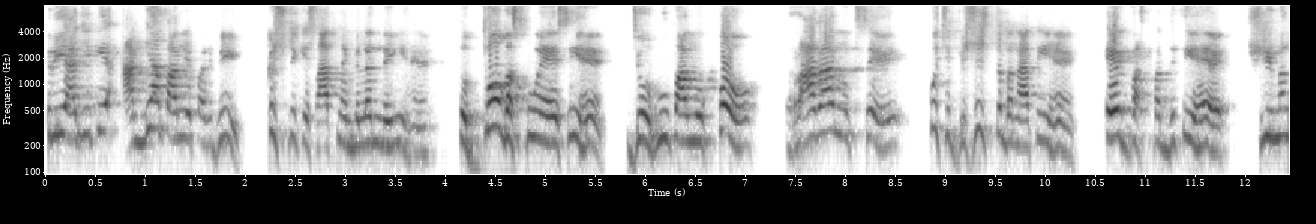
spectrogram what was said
प्रिया जी की आज्ञा पाने पर भी कृष्ण के साथ में मिलन नहीं है। तो दो वस्तुएँ ऐसी हैं जो रूपानुग को रागानुग से कुछ विशिष्ट बनाती हैं। एक पद्धति है श्रीमन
